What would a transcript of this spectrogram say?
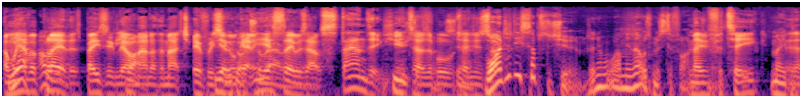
and we Yeah, have a oh, player yeah. that's basically our Right. man of the match every Yeah, single game. And Torreira, yesterday was outstanding Huge in terms of ball difference, yeah. Why did he substitute him? Anyone- I mean, that was mystifying. maybe fatigue? Maybe. You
